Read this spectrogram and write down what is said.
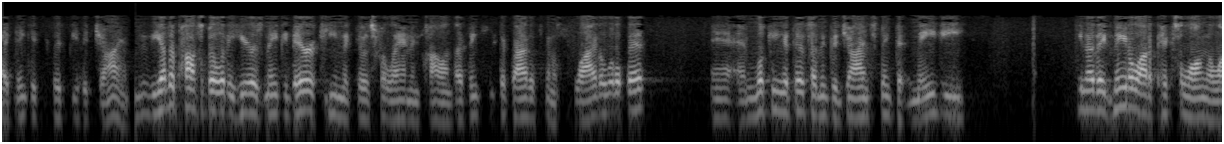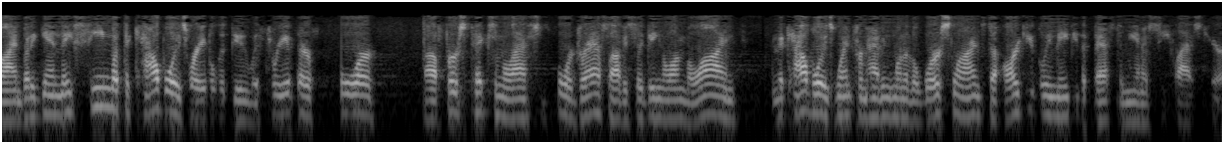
I think it could be the Giants. The other possibility here is maybe they're a team that goes for Landon Collins. I think he's the guy that's going to slide a little bit. And looking at this, I think the Giants think that maybe, you know, they've made a lot of picks along the line, but again, they've seen what the Cowboys were able to do with three of their four uh, first picks in the last four drafts, obviously being along the line. And the Cowboys went from having one of the worst lines to arguably maybe the best in the NFC last year.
